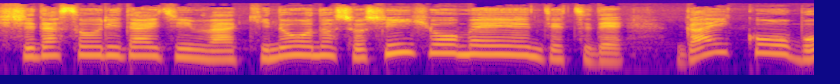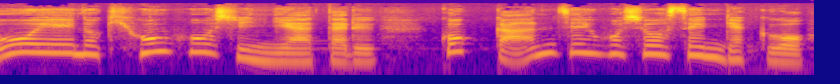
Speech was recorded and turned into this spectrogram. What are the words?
岸田総理大臣は昨日の所信表明演説で外交防衛の基本方針にあたる国家安全保障戦略を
